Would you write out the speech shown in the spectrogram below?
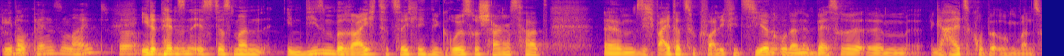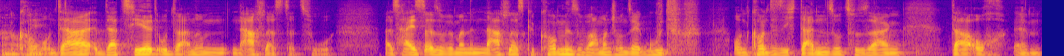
Edelpensen meint? Äh Edelpensen ist, dass man in diesem Bereich tatsächlich eine größere Chance hat, ähm, sich weiter zu qualifizieren oder eine bessere ähm, Gehaltsgruppe irgendwann zu ah, bekommen. Okay. Und da, da zählt unter anderem Nachlass dazu. Das heißt also, wenn man in Nachlass gekommen ist, war man schon sehr gut und konnte sich dann sozusagen da auch, ähm,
